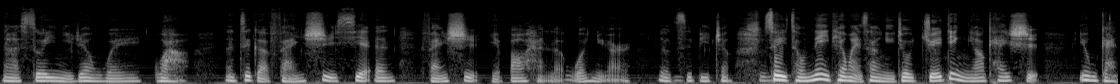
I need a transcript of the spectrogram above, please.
那所以你认为，哇，那这个凡事谢恩，凡事也包含了我女儿有自闭症，嗯、所以从那天晚上你就决定你要开始用感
